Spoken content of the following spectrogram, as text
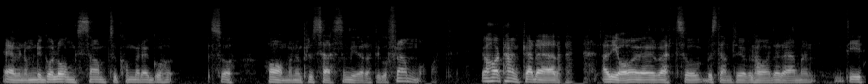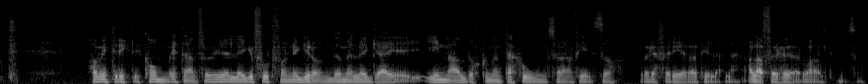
Även om det går långsamt så kommer det gå så har man en process som gör att det går framåt jag har tankar där, eller jag är rätt så bestämt att jag vill ha det där, men dit har vi inte riktigt kommit än, för vi lägger fortfarande grunden med att lägga in all dokumentation så den finns att, att referera till, eller alla förhör och allting sånt.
